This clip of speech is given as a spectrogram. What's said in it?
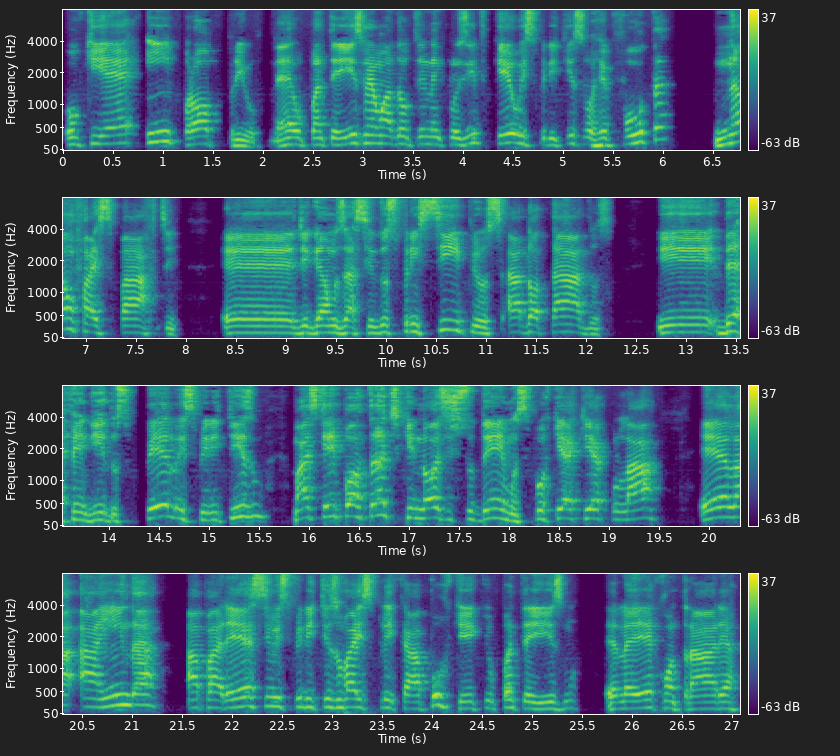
o que é impróprio. Né? O panteísmo é uma doutrina, inclusive, que o Espiritismo refuta, não faz parte, é, digamos assim, dos princípios adotados e defendidos pelo Espiritismo, mas que é importante que nós estudemos, porque aqui e acolá ela ainda aparece e o Espiritismo vai explicar por que, que o panteísmo ela é contrária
